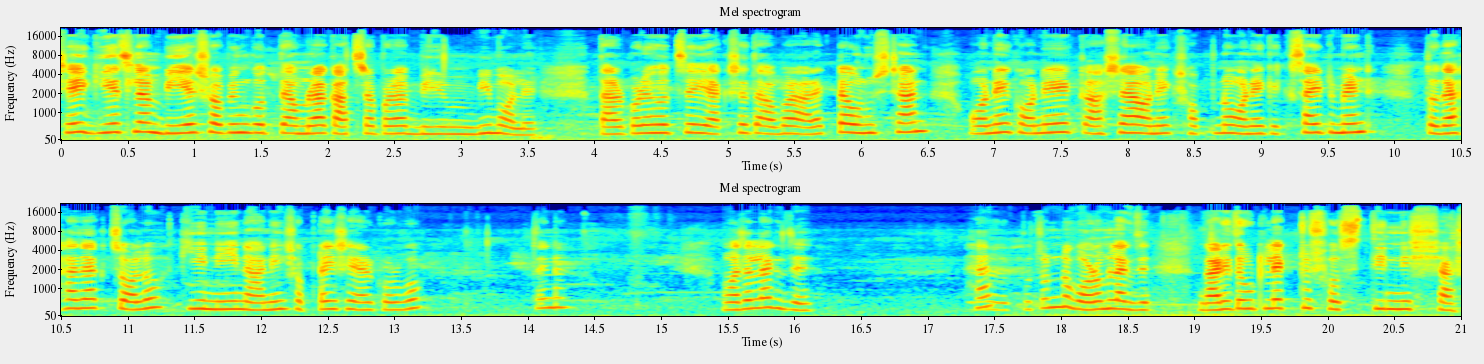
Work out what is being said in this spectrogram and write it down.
সেই গিয়েছিলাম বিয়ের শপিং করতে আমরা কাঁচরাপাড়া বিমলে তারপরে হচ্ছে একসাথে আবার আরেকটা অনুষ্ঠান। অনেক অনেক আশা, অনেক স্বপ্ন, অনেক এক্সাইটমেন্ট তো দেখা যাক, চলো কি নিই, না নিই, সবটাই শেয়ার করব। তাই না? মজা লাগছে? হ্যাঁ প্রচণ্ড গরম লাগছে। গাড়িতে উঠলে একটু স্বস্তির নিঃশ্বাস।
